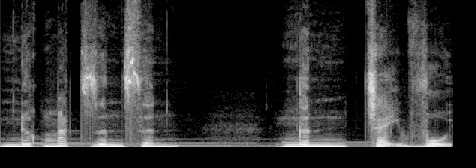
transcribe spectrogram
Nước mắt dân dấn, Ngân chạy vội.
